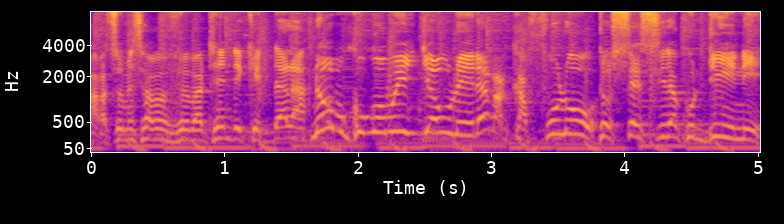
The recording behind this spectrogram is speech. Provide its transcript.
Abasomesa baffe batendeke ddala n'obukugu obw'enjawulo era bakafulu. Tosesira ku ddiini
